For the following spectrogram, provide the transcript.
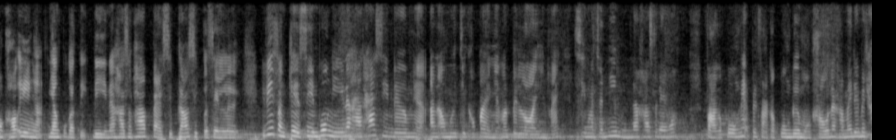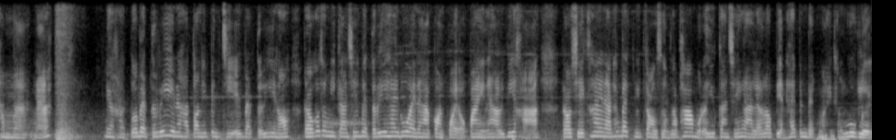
ของเขาเองอะยังปกติดีนะคะ สภาพ 80-90%เลยพี่ๆสังเกตซีนพวกนี้นะคะ ถ้าซีนเดิมเนี่ยอันเอามือจิกเข้าไปเนี่ยมันเป็นรอยเห็นไหมซีนมันจะนิ่มนะคะ แสดงว่าฝากระโปรงเนี่ยเป็นฝากระโปรงเดิมของเขานะคะ ไม่ได้ไม่ทำมานะ เนี่ยค่ะตัวแบตเตอรี่นะคะ ตอนนี้เป็น GX แบตเตอรี่เนาะเราก็จะมีการเช็คแบตเตอรี่ให้ด้วยนะคะ ก่อนปล่อยออกไปนะคะพี่ๆขาเราเช็คให้นะถ้าแบตเก่าเสื่อมสภาพหมดอายุการใช้งานแล้วเราเปลี่ยนให้เป็นแบตใหม่ทั้งลูกเลย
